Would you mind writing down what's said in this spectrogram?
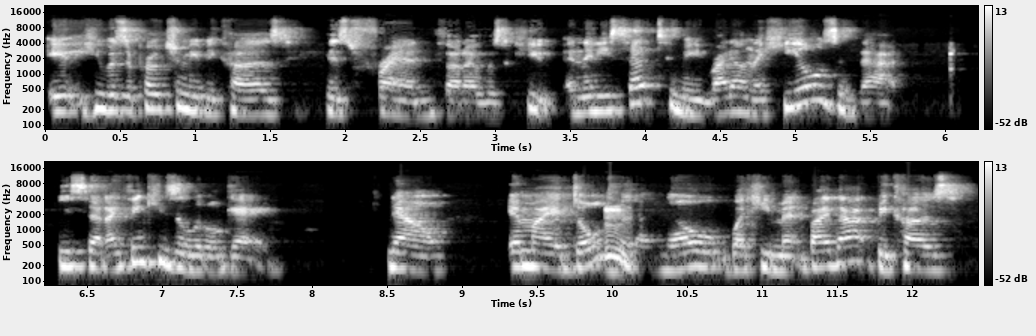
it, he was approaching me because his friend thought I was cute. And then he said to me, right on the heels of that, he said, I think he's a little gay. Now, in my adulthood, I know what he meant by that because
